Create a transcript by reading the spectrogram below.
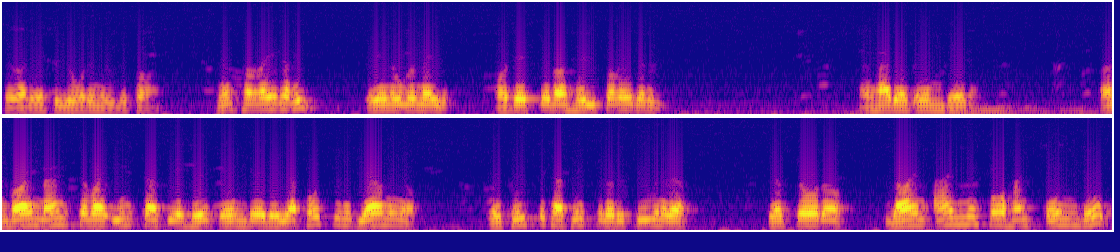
Det var det som gjorde det mulig for ham. Men forræderi er noe mer, og dette var høyforræderi. Han hadde et embete. Han var en mann som var innsatt i et høyt embete i apostlenes gjerninger. Det første kapittel og det sjuende vers. Der står det la en annen få hans embete.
